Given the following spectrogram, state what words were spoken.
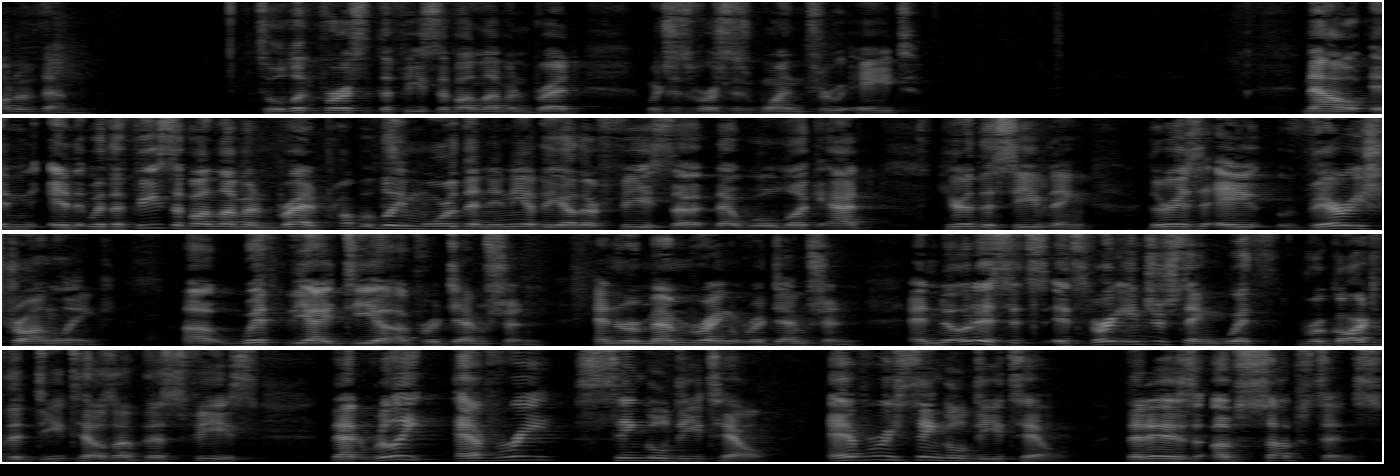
out of them. So, we'll look first at the Feast of Unleavened Bread, which is verses 1 through 8. Now, in, in, with the Feast of Unleavened Bread, probably more than any of the other feasts that, that we'll look at here this evening, there is a very strong link uh, with the idea of redemption and remembering redemption. And notice it's, it's very interesting with regard to the details of this feast that really every single detail, every single detail that is of substance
